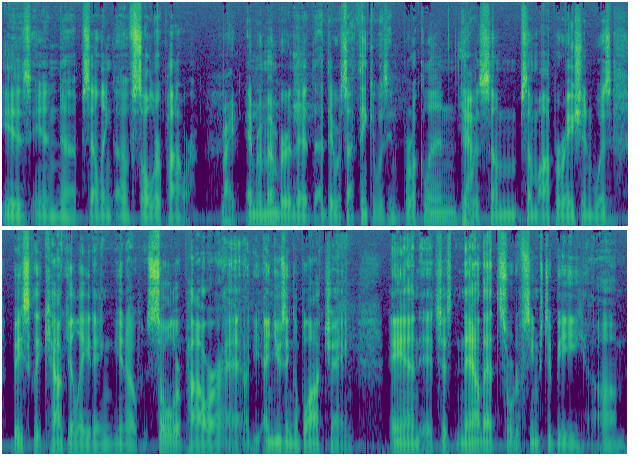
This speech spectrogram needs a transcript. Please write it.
is in uh, selling of solar power. Right. And remember that, that there was, I think it was in Brooklyn, there Yeah. was some some operation was basically calculating, you know, solar power and, and using a blockchain, and it's just now that sort of seems to be um,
